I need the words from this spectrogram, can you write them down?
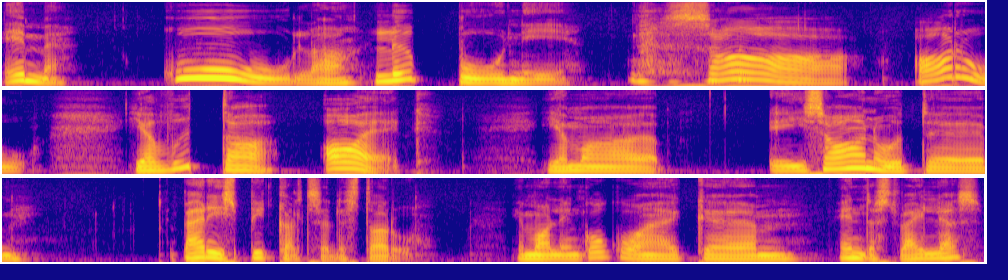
emme, kuula lõpuni, saa aru ja võta aeg. ja ma ei saanud eh, päris pikalt sellest aru. Ja ma olin kogu aeg eh, endast väljas,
